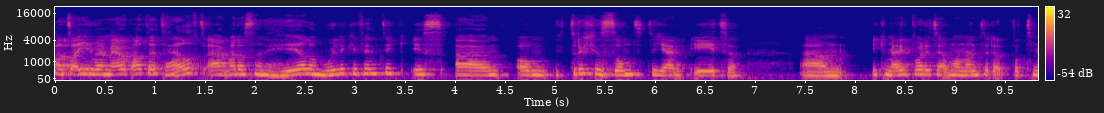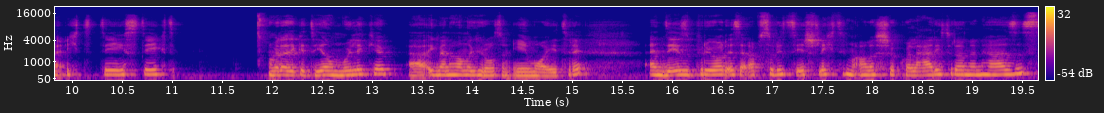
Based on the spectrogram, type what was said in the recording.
Wat dat hier bij mij ook altijd helpt, uh, maar dat is een hele moeilijke vind ik, is um, om terug gezond te gaan eten. Um, ik merk bijvoorbeeld op momenten dat dat me echt tegensteekt, maar dat ik het heel moeilijk heb. Uh, ik ben nogal een grote emo-eter. En deze periode is er absoluut zeer slecht met alle chocolade er dan in huis is.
